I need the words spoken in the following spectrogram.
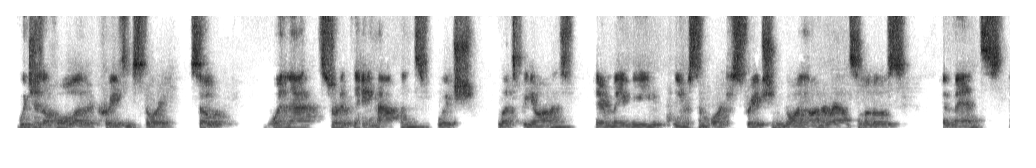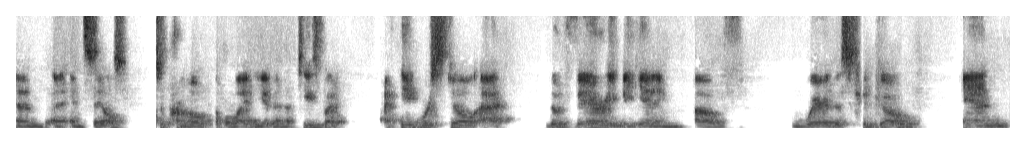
which is a whole other crazy story. So when that sort of thing happens, which let's be honest, there may be you know some orchestration going on around some of those events and and sales to promote the whole idea of NFTs. But I think we're still at the very beginning of where this could go, and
